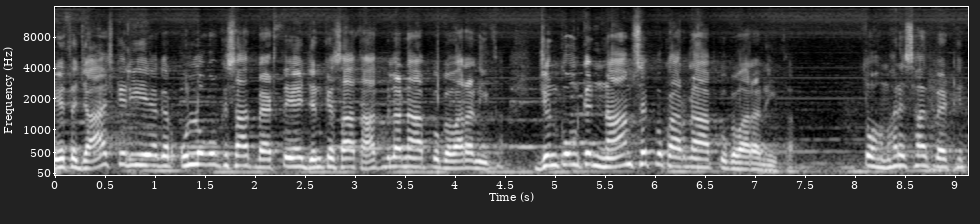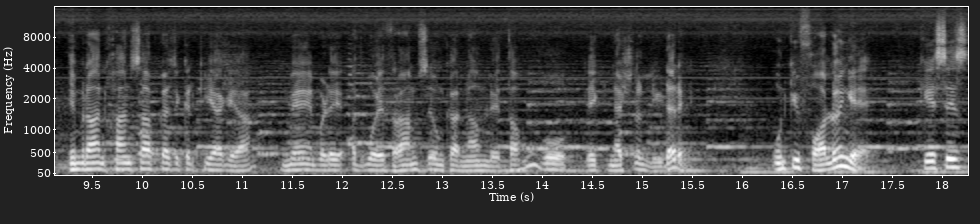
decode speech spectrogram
एहतजाज के लिए अगर उन लोगों के साथ बैठते हैं, जिनके साथ हाथ मिलाना आपको गवारा नहीं था, जिनको उनके नाम से पुकारना आपको गवारा नहीं था तो हमारे साथ बैठे। इमरान खान साहब का ज़िक्र किया गया। मैं बड़े अदब एहतराम से उनका नाम लेता हूँ। वो एक नेशनल लीडर है। उनकी फॉलोइंग है। केसेस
